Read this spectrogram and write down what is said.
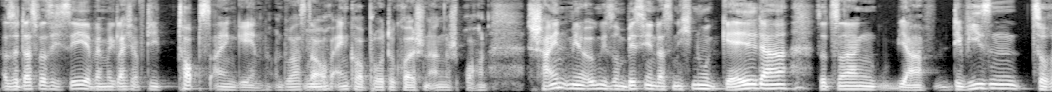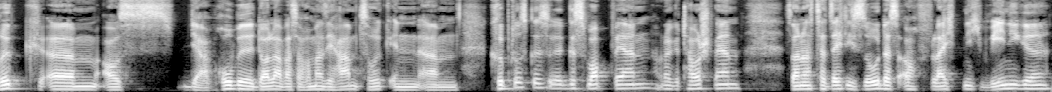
also das, was ich sehe, wenn wir gleich auf die Tops eingehen, und du hast mhm. da auch Anchor-Protokoll schon angesprochen, scheint mir irgendwie so ein bisschen, dass nicht nur Gelder, sozusagen, ja, Devisen zurück ähm, aus ja, Rubel, Dollar, was auch immer sie haben, zurück in ähm, Kryptos ges geswappt werden oder getauscht werden, sondern es ist tatsächlich so, dass auch vielleicht nicht wenige,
